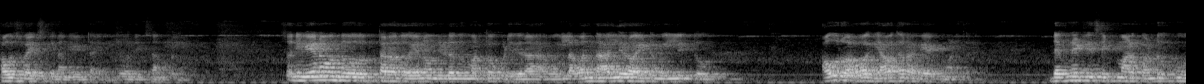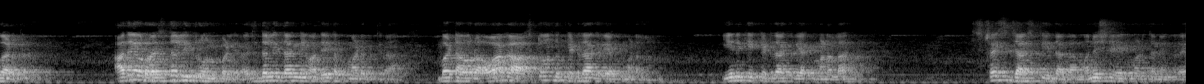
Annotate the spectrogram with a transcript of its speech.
ಹೌಸ್ ವೈಫ್ಸ್ಗೆ ನಾನು ಹೇಳ್ತಾ ಇದ್ದೀನಿ, ಒಂದು ಎಕ್ಸಾಂಪಲ್ ಸೊ ನೀವೇನೋ ಒಂದು ತರೋದು ಏನೋ ಒಂದು ಇಡೋದು ಮರ್ತೋಗ್ಬಿಟ್ಟಿದ್ದೀರಾ, ಇಲ್ಲ ಒಂದು ಅಲ್ಲಿರೋ ಐಟಮ್ ಇಲ್ಲಿತ್ತು. ಅವರು ಅವಾಗ ಯಾವ ಥರ ರಿಯಾಕ್ಟ್ ಮಾಡ್ತಾರೆ? ಡೆಫಿನೆಟ್ಲಿ ಸಿಟ್ ಮಾಡಿಕೊಂಡು ಕೂಗಾಡ್ತಾರೆ. ಅದೇ ಅವ್ರು ರಜದಲ್ಲಿದ್ದರು ಅಂದ್ಕೊಳ್ಳಿ ರಜದಲ್ಲಿದ್ದಾಗ ನೀವು ಅದೇ ತಪ್ಪು ಮಾಡಿರ್ತೀರಾ? ಬಟ್ ಅವರು ಅವಾಗ ಅಷ್ಟೊಂದು ಕೆಟ್ಟದಾಗ ರಿಯಾಕ್ಟ್ ಮಾಡಲ್ಲ. ಏನಕ್ಕೆ ಕೆಟ್ಟದಾಗ ರಿಯಾಕ್ಟ್ ಮಾಡಲ್ಲ? ಸ್ಟ್ರೆಸ್ ಜಾಸ್ತಿ ಇದ್ದಾಗ ಮನುಷ್ಯ ಏನು ಮಾಡ್ತಾನೆ ಅಂದರೆ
